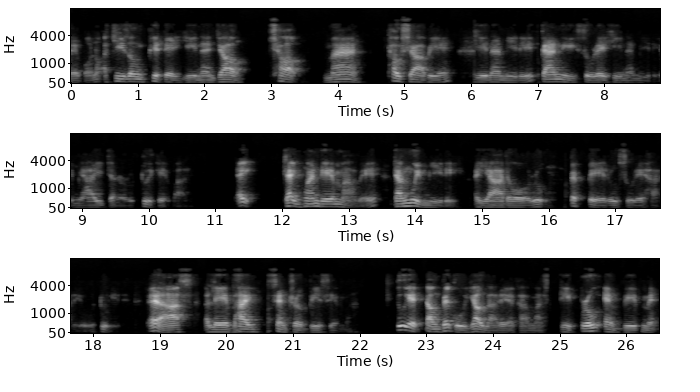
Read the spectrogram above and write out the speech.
နဲ့ပေါ့နော်အကြီးဆုံးဖြစ်တဲ့ရေနံကြောင်း6 မန်းထောက်ရှာပင်ရေနံမြေတွေကမ်းနီဆိုတဲ့ရေနံမြေတွေအများကြီးကျွန်တော်တို့တွေ့ခဲ့ပါတယ်အဲ့ကြိုက်ဝမ်းထဲမှာပဲဓာတ်ငွေ့မြေတွေအရာတော်တို့ပက်ပယ်တို့ဆိုတဲ့ဟာတွေကိုတွေ့တယ်အဲ့ဒါအလယ်ပိုင်း Central Basin မှာသူ့ရဲ့တောင်ဘက်ကိုရောက်လာတဲ့အခါမှာဒီ Pro Embayment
